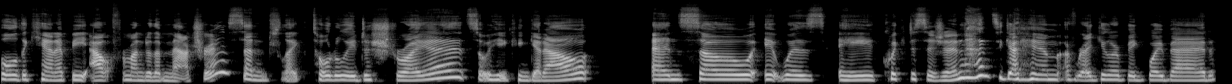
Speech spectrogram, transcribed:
pull the canopy out from under the mattress and like totally destroy it so he can get out. And so it was a quick decision to get him a regular big boy bed.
